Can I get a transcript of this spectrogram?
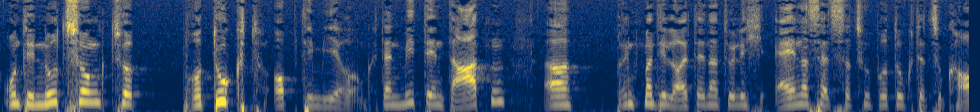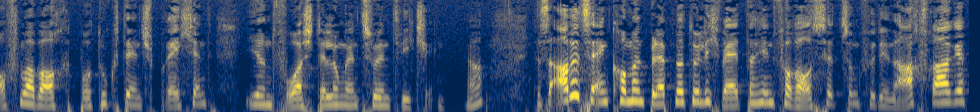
und die Nutzung zur Produktoptimierung. Denn mit den Daten äh, bringt man die Leute natürlich einerseits dazu, Produkte zu kaufen, aber auch Produkte entsprechend ihren Vorstellungen zu entwickeln. Ja. Das Arbeitseinkommen bleibt natürlich weiterhin Voraussetzung für die Nachfrage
